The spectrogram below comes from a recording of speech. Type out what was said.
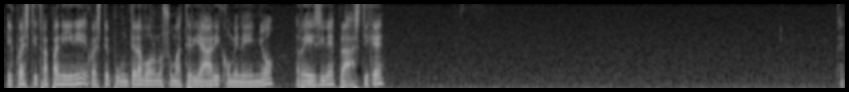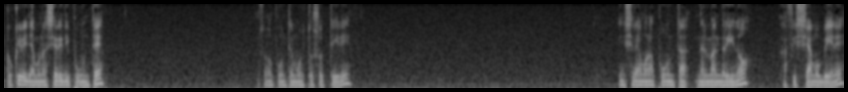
e questi trapanini e queste punte lavorano su materiali come legno, resine, plastiche ecco qui vediamo una serie di punte. Sono punte molto sottili. Inseriamo la punta nel mandrino la fissiamo bene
